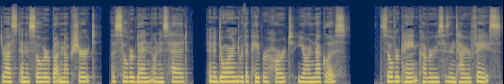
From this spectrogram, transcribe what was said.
dressed in a silver button up shirt, a silver bin on his head, and adorned with a paper heart yarn necklace. Silver paint covers his entire face,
